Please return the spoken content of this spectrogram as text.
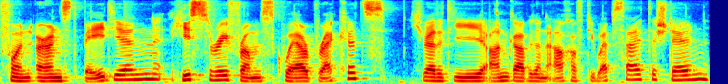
von Ernst Badian, History from Square Brackets. Ich werde die Angabe dann auch auf die Webseite stellen.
